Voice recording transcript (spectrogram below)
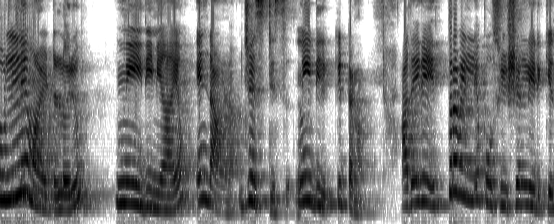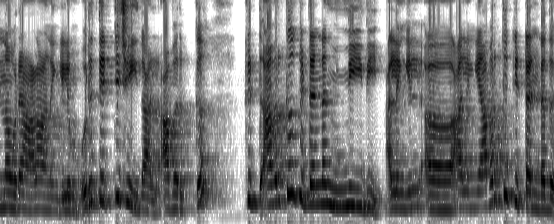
തുല്യമായിട്ടുള്ളൊരു നീതിന്യായം ഉണ്ടാവണം. ജസ്റ്റിസ് നീതി കിട്ടണം. അതായത് എത്ര വലിയ പൊസിഷനിൽ ഇരിക്കുന്ന ഒരാളാണെങ്കിലും ഒരു തെറ്റ് ചെയ്താൽ അവർക്ക് കിട്ട അവർക്ക് കിട്ടേണ്ട നീതി അല്ലെങ്കിൽ അല്ലെങ്കിൽ അവർക്ക് കിട്ടേണ്ടത്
